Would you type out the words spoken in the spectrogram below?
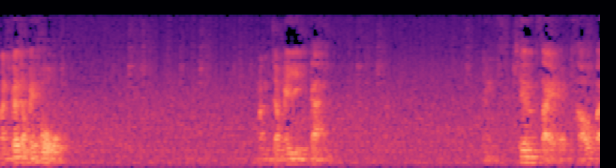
มันก็จะไม่โผล่มันจะไม่ลิงก์กัน เช่นใส่แอคเคาท์ไป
